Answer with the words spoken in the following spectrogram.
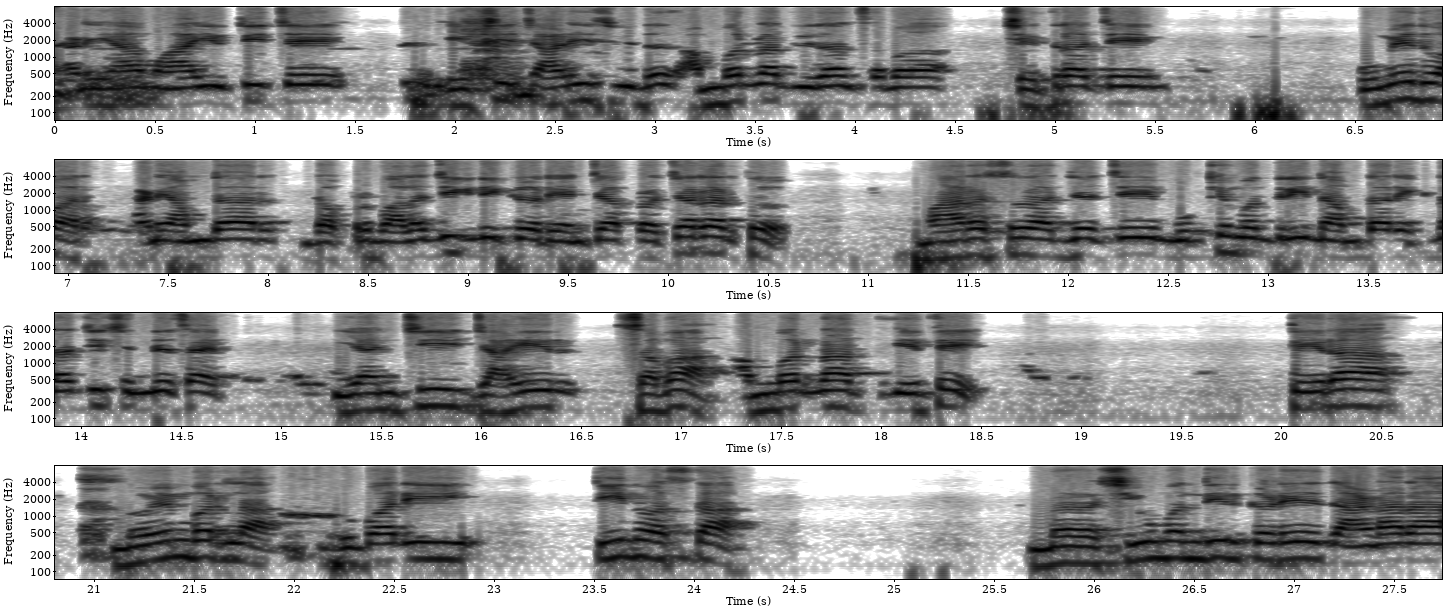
आणि ह्या महायुतीचे एकशे चाळीस विध अंबरनाथ विधानसभा क्षेत्राचे उमेदवार आणि आमदार डॉक्टर बालाजी गिडेकर यांच्या प्रचारार्थ महाराष्ट्र राज्याचे मुख्यमंत्री नामदार एकनाथजी शिंदे साहेब यांची जाहीर सभा अंबरनाथ येथे तेरा नोव्हेंबरला दुपारी तीन वाजता न जाणारा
